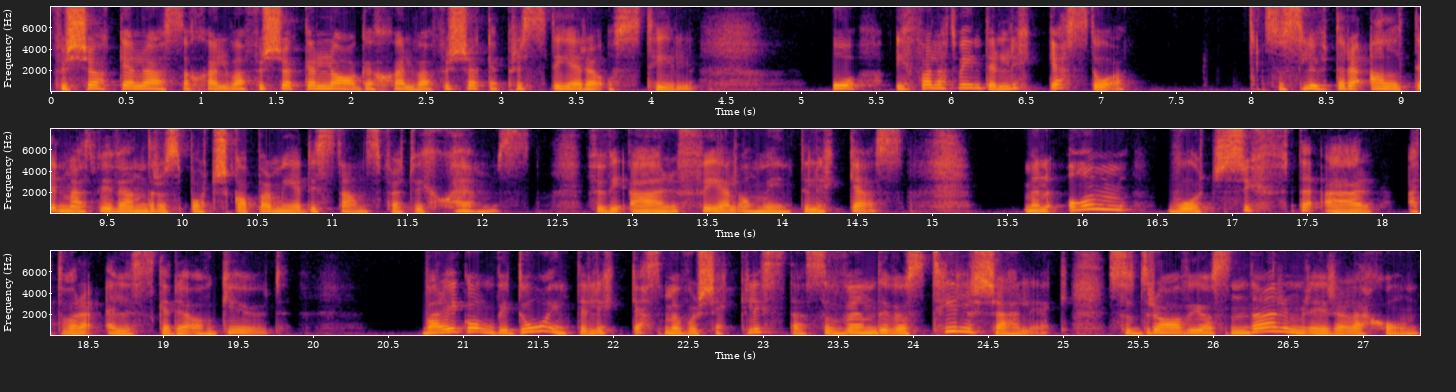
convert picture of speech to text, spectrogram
försöka lösa själva, försöka laga själva, försöka prestera oss till. Och ifall att vi inte lyckas då, så slutar det alltid med att vi vänder oss bort, skapar mer distans för att vi skäms. För vi är fel om vi inte lyckas. Men om vårt syfte är att vara älskade av Gud. Varje gång vi då inte lyckas med vår checklista så vänder vi oss till kärlek, så drar vi oss närmre i relation,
